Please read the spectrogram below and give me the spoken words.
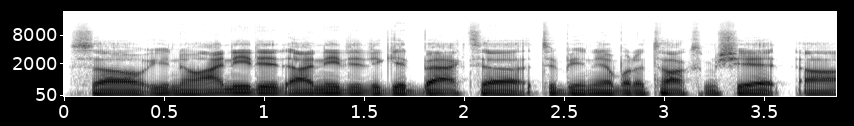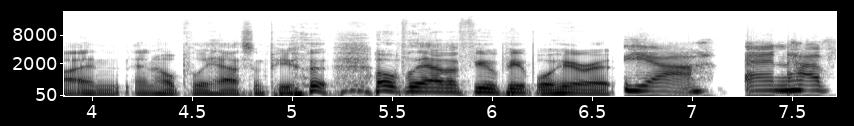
So you know, I needed I needed to get back to to being able to talk some shit uh, and and hopefully have some people hopefully have a few people hear it. Yeah, and have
